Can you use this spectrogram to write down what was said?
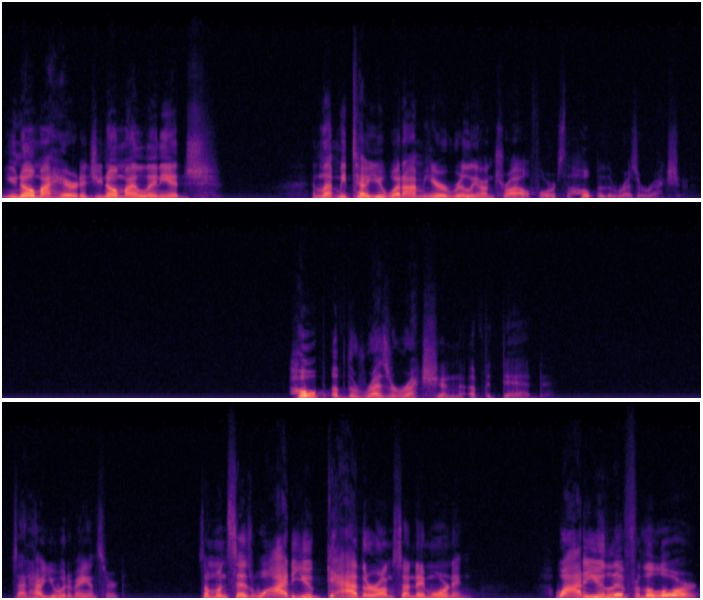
You know my heritage, you know my lineage. And let me tell you what I'm here really on trial for it's the hope of the resurrection. Hope of the resurrection of the dead. Is that how you would have answered? Someone says, Why do you gather on Sunday morning? Why do you live for the Lord?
